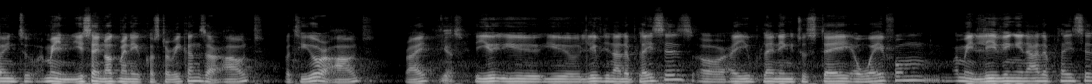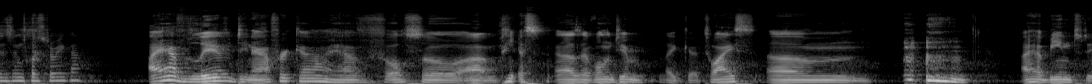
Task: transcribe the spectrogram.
going to? I mean, you say not many Costa Ricans are out, but you're out, right? Yes. You you you lived in other places, or are you planning to stay away from? I mean, living in other places in Costa Rica? I have lived in Africa. I have also um, yes, as a volunteer like uh, twice. Um, I have been to the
